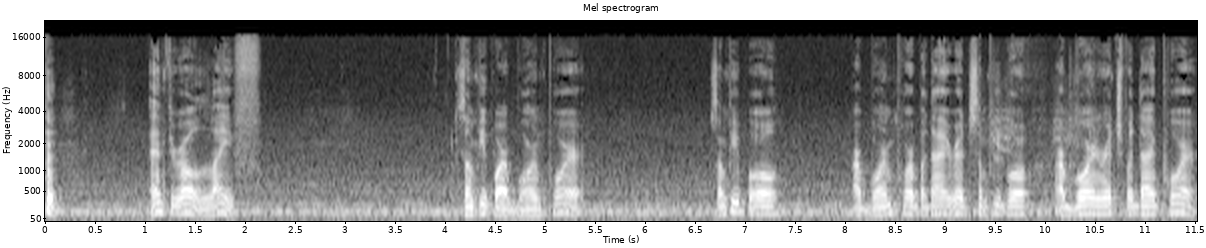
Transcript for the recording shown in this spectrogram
and throughout life. Some people are born poor. Some people are born poor but die rich. Some people are born rich but die poor.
